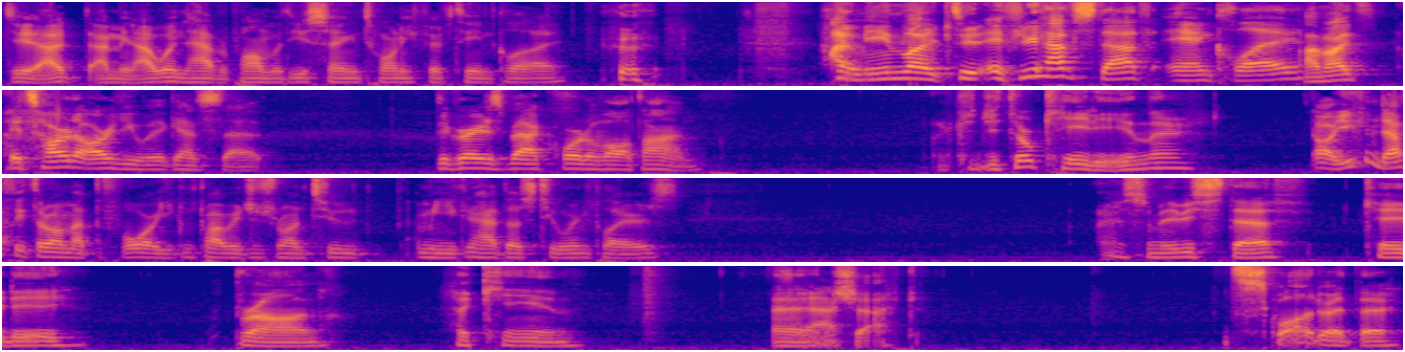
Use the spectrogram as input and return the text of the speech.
Dude, I, I mean I wouldn't have a problem with you saying 2015 Clay. I mean, like Dude, if you have Steph and Clay, I might. it's hard to argue against that. The greatest backcourt of all time. Could you throw KD in there? Oh, you can definitely throw him at the four. You can probably just run two. I mean, you can have those two wing players. Alright, So maybe Steph, KD, Bron, Hakeem, and Shaq. Shaq. Squad right there.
